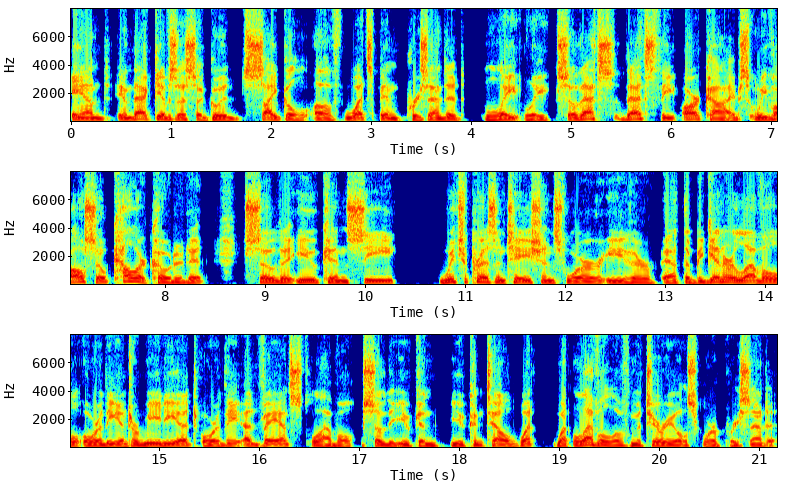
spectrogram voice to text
and, and that gives us a good cycle of what's been presented lately. So that's, that's the archives. We've also color coded it so that you can see which presentations were either at the beginner level or the intermediate or the advanced level so that you can, you can tell what, what level of materials were presented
